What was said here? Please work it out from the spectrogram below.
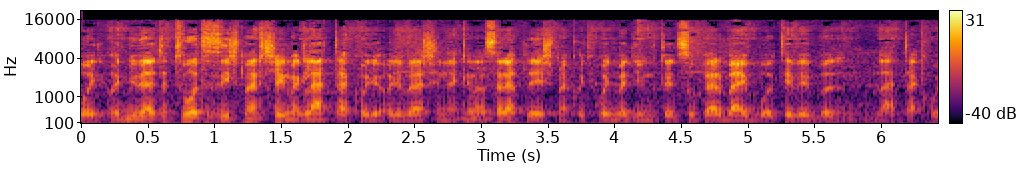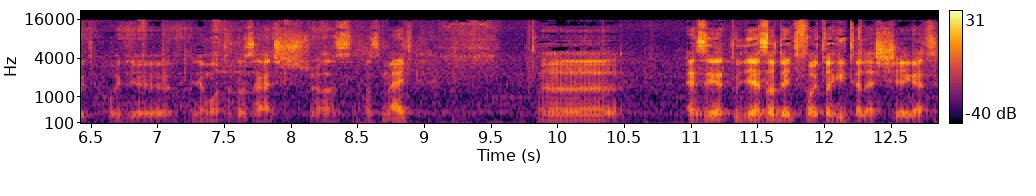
Hogy, hogy mivel tehát volt az ismertség, meg látták, hogy, hogy a versenyeken a szereplés, meg hogy hogy megyünk, tehát Superbike-ból, tévéből látták, hogy, hogy, hogy a motorozás az, az megy. Ezért ugye ez ad egyfajta hitelességet.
